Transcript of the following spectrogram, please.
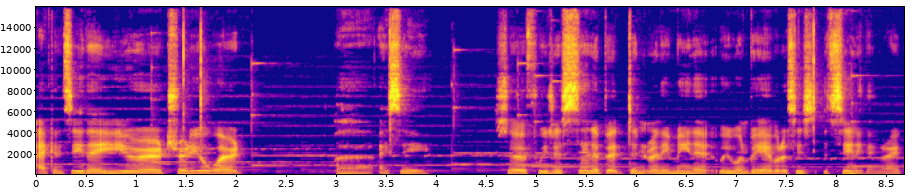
I can see that you're true to your word. Uh, I see. So if we just said it but didn't really mean it, we wouldn't be able to see, see anything, right?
